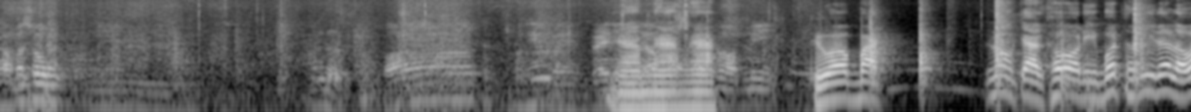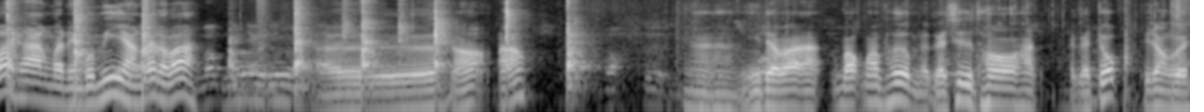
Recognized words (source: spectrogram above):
ทำมาส่งมันเดือดก็แห้งไปงามงามงามรอบนี้ถือว่าบัตรนอกจากท่อนี่เบิดเท่านี้แล้วเหรอว่าทางบัตรนี่บ่มีหยังแล้วเหรอวะบล็อกเป็นอย่างนี้เออเนาะเอ้าบล็อกเพิ่มอ่านี่แต่ว่าบล็อกมาเพิ่มแล้วก็ชื่อท่อหัดแล้วก็จบพี่น้องเลย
